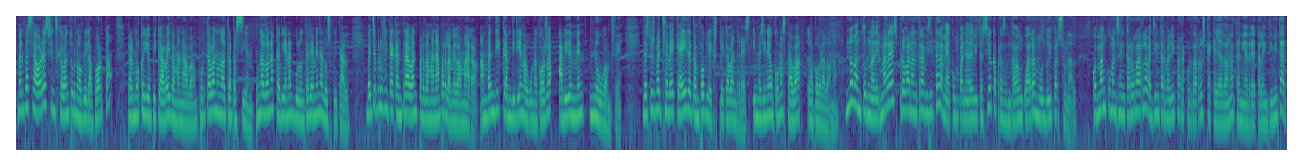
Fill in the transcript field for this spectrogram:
Van passar hores fins que van tornar a obrir la porta, per molt que jo picava i demanava. Portaven un altre pacient, una dona que havia anat voluntàriament a l'hospital. Vaig aprofitar que entraven per demanar per la meva mare. Em van dir que em dirien alguna cosa, evidentment no ho van fer. Després vaig saber que a ella tampoc li explicaven res. Imagineu com estava la pobra dona. No van tornar a dir-me res, però van entrar a visitar la meva companya d'habitació que presentava un quadre molt dur i personal. Quan van començar a interrogar-la, vaig intervenir per recordar-los que aquella dona tenia dret a la intimitat.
